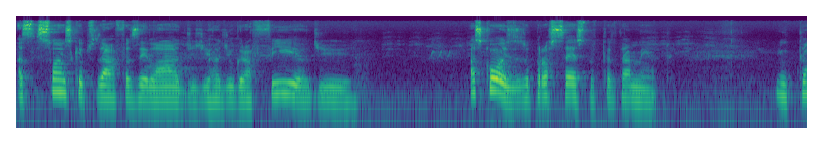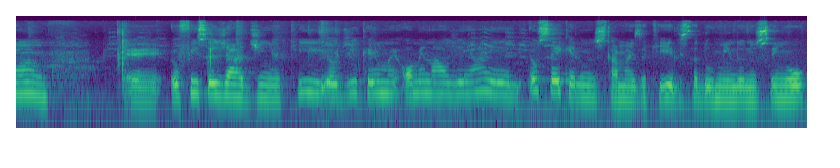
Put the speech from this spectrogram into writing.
As sessões que eu precisava fazer lá, de, de radiografia, de. As coisas, o processo do tratamento. Então, é, eu fiz esse jardim aqui, eu dediquei uma homenagem a ele. Eu sei que ele não está mais aqui, ele está dormindo no Senhor.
